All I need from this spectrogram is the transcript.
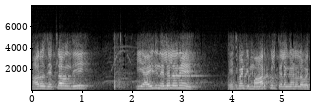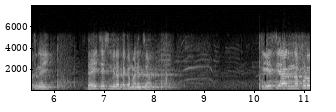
ఆ రోజు ఎట్లా ఉంది? ఈ ఐదు నెలల్లోనే ఎటువంటి మార్పులు తెలంగాణలో వచ్చినాయి? దయచేసి మీరంతా గమనించాలి. కేసీఆర్ ఉన్నప్పుడు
